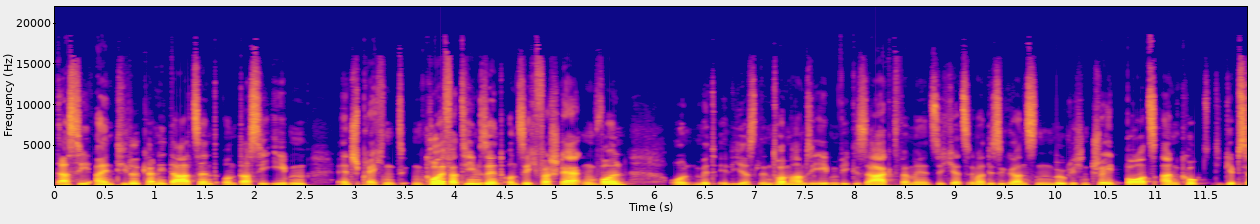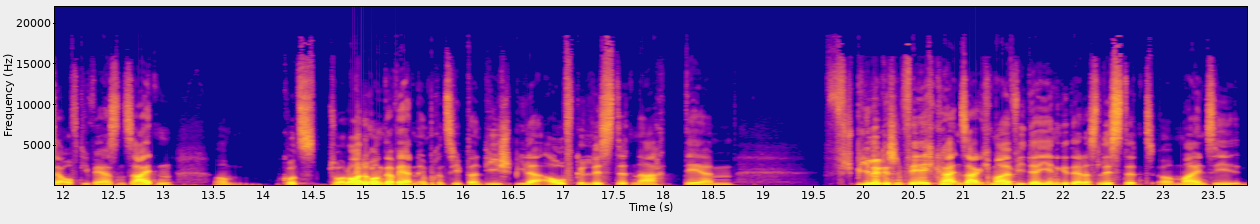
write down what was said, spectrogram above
dass sie ein Titelkandidat sind und dass sie eben entsprechend ein Käuferteam sind und sich verstärken wollen. Und mit Elias Lindholm haben sie eben, wie gesagt, wenn man sich jetzt immer diese ganzen möglichen Tradeboards anguckt, die gibt es ja auf diversen Seiten. Ähm, kurz zur Erläuterung, da werden im Prinzip dann die Spieler aufgelistet nach dem spielerischen Fähigkeiten, sage ich mal, wie derjenige, der das listet, äh, meint, sie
